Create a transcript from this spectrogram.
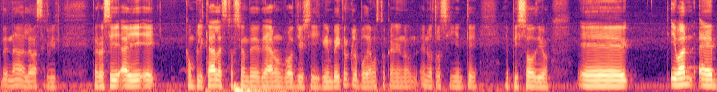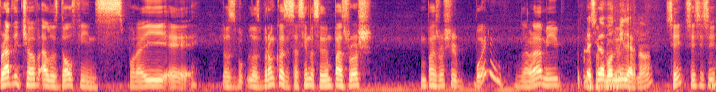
de nada le va a servir. Pero sí, hay eh, complicada la situación de, Aaron Rodgers y Green Bay. Creo que lo podemos tocar en, en otro siguiente episodio. Eh, Iván, eh, Bradley Chubb a los Dolphins. Por ahí eh, los, los, Broncos deshaciéndose de un pass rush. Un pass rusher bueno. La verdad a mí... Parecido a Von Miller, ¿no? Sí, sí, sí, sí.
